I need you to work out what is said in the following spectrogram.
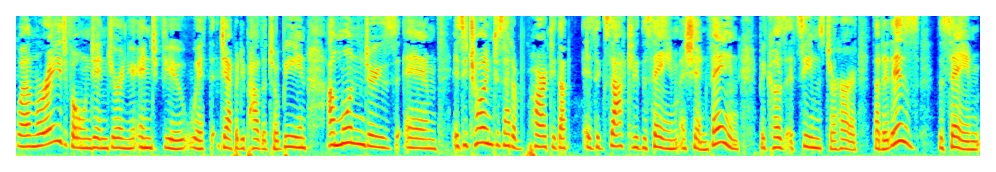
Well, Marie phoned in during your interview with Deputy Peadar Tóibín and wonders um, is he trying to set up a party that is exactly the same as Sinn Féin? Because it seems to her that it is the same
